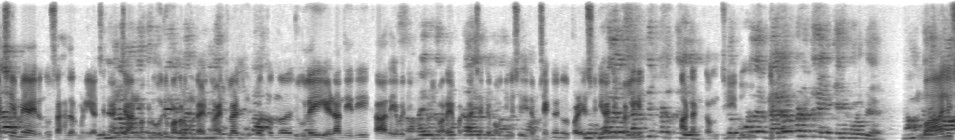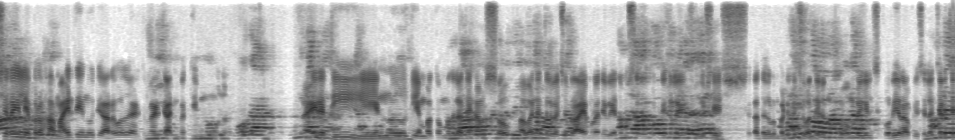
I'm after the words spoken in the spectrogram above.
ആച്ചിയമ്മയായിരുന്നു സഹധർമ്മിണി. അച്ഛന് അഞ്ച് ആൺമക്കളും ഒരു മകളും ഉണ്ടായിരുന്നു. ആയിരത്തി തൊള്ളായിരത്തി മുപ്പത്തൊന്ന് ജൂലൈ ഏഴാം തീയതി കാലയവനിൽ മറയപ്പെട്ട അച്ഛന്റെ ഭൗതിക ശരീരം ചെങ്ങന്നൂർ പഴയ സുരിയാനി പള്ളിയിൽ അടക്കം ചെയ്തു. ബാലുശിറയിൽ എബ്രഹാം ആയിരത്തി എണ്ണൂറ്റി അറുപത് ആയിരത്തി തൊള്ളായിരത്തി അൻപത്തി മൂന്ന് ആയിരത്തി എണ്ണൂറ്റി എൺപത്തി ഒമ്പതിൽ അദ്ദേഹം സ്വഭവനത്തിൽ വെച്ച് പ്രായമുള്ളവരെ വേദപുസ്തകം കുട്ടികളെ സുവിശേഷ കഥകളും പഠിപ്പിച്ചു വന്നിരുന്നു. ബോംബെയിൽ കൊറിയർ ഓഫീസിൽ അച്ചടിച്ച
